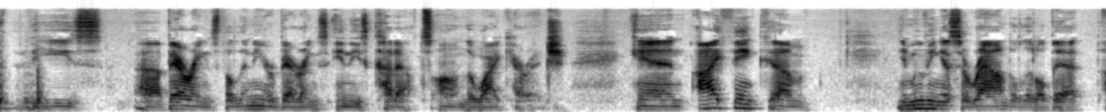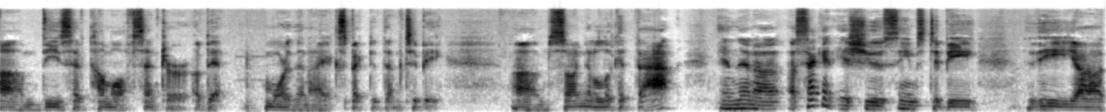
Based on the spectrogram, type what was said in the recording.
these uh, bearings, the linear bearings in these cutouts on the Y carriage. And I think um, in moving this around a little bit, um, these have come off center a bit more than I expected them to be. Um, so I'm going to look at that. And then a, a second issue seems to be the uh,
